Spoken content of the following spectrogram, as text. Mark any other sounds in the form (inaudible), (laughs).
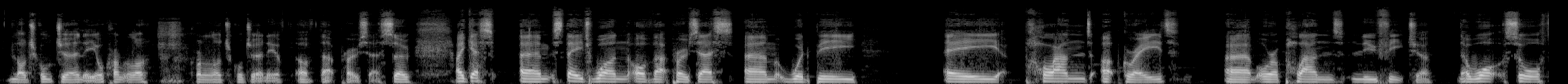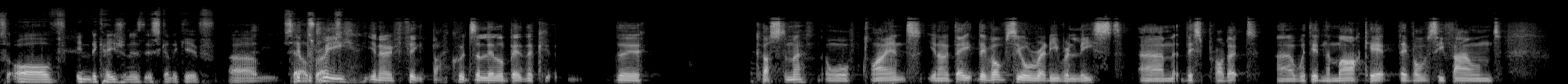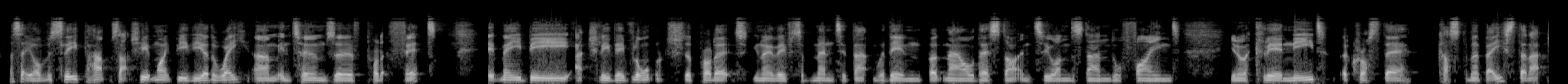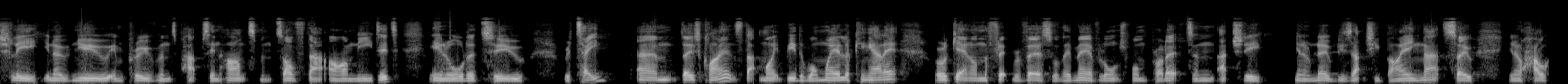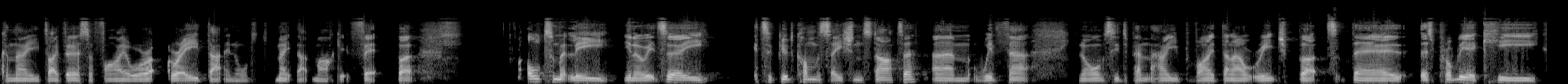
logical journey or chronolo- chronological journey of, of that process. So I guess um, stage one of that process um, would be a planned upgrade um, or a planned new feature. Now, what sort of indication is this going to give um, sales Typically, reps? you know, think backwards a little bit. The the customer or client, you know, they they've obviously already released um, this product uh, within the market. They've obviously found, I say, obviously, perhaps actually it might be the other way um, in terms of product fit. It may be actually they've launched the product, you know, they've cemented that within, but now they're starting to understand or find, you know, a clear need across their customer base that actually, you know, new improvements, perhaps enhancements of that are needed in order to retain um, those clients. That might be the one way of looking at it. Or again, on the flip reversal, they may have launched one product and actually you know nobody's actually buying that. So you know how can they diversify or upgrade that in order to make that market fit? But ultimately you know it's a it's a good conversation starter um, with that. You know obviously depending on how you provide that outreach but there there's probably a key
